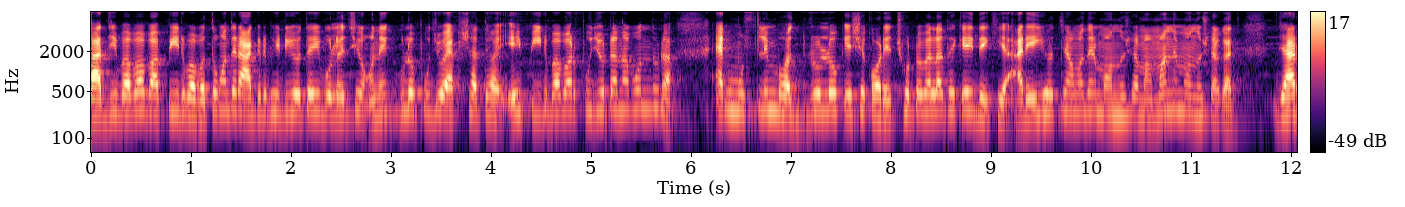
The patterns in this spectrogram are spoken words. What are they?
গাজী বাবা বা পীর বাবা, তোমাদের আগের ভিডিওতেই বলেছি অনেকগুলো পুজো একসাথে হয়। এই পীর বাবার পুজোটা না বন্ধুরা, এক মুসলিম ভদ্রলোক এসে করে, ছোটোবেলা থেকেই দেখি। আর এই হচ্ছে আমাদের মনসা মা মানে মনসা গাছ, যার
